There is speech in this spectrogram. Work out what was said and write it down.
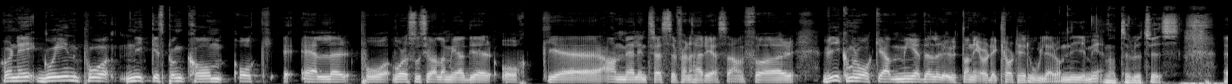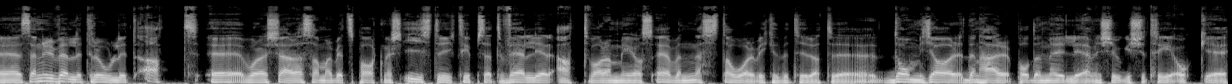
hörni, gå in på nickes.com och eller på våra sociala medier och eh, anmäl intresse för den här resan. För vi kommer åka med eller utan er och det är klart det är roligare om ni är med. Naturligtvis. Eh, sen är det väldigt roligt att eh, våra kära samarbetspartners i Stryktipset väljer att vara med oss även nästa år, vilket betyder att eh, de gör den här podden möjlig även 2023 och eh,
